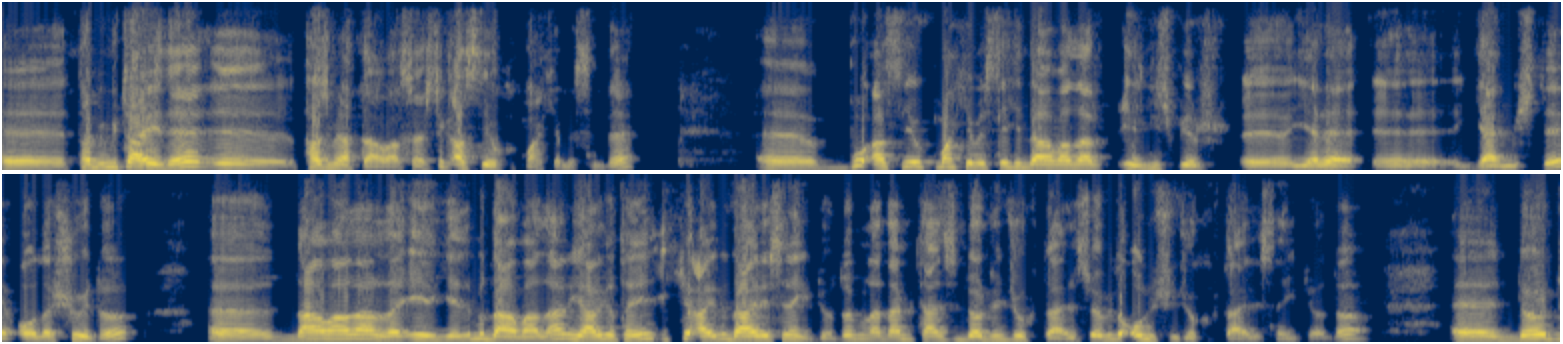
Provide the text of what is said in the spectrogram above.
E, tabii müteahhide e, tazminat davası açtık Asli Hukuk Mahkemesi'nde. E, bu Asli Hukuk Mahkemesi'ndeki davalar ilginç bir e, yere e, gelmişti. O da şuydu. E, davalarla ilgili bu davalar Yargıtay'ın iki ayrı dairesine gidiyordu. Bunlardan bir tanesi 4. Hukuk Dairesi, öbürü de 13. Hukuk Dairesi'ne gidiyordu. E, 4.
